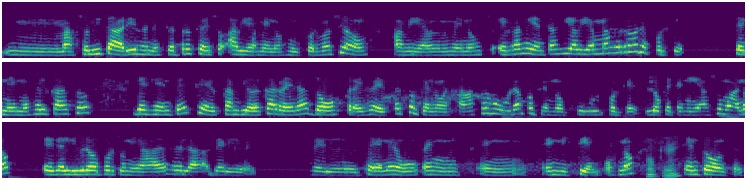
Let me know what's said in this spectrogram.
mm, más solitarios en este proceso, había menos información, había menos herramientas y había más errores porque tenemos el caso de gente que cambió de carrera dos, tres veces porque no estaba segura, porque no pudo, porque lo que tenía en su mano era el libro de oportunidades de la, del, del CNU en, en, en mis tiempos, ¿no? Entonces,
